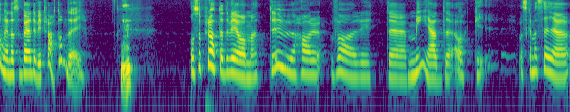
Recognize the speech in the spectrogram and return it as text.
gångerna så började vi prata om dig. Och så pratade vi om att du har varit eh, med och vad ska man säga,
